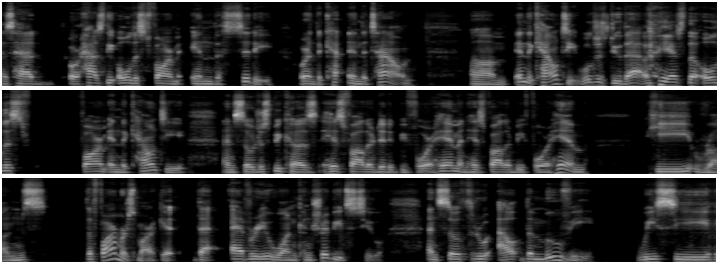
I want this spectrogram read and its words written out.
has had or has the oldest farm in the city or in the in the town um in the county we'll just do that he has the oldest farm in the county and so just because his father did it before him and his father before him he runs the farmers market that everyone contributes to and so throughout the movie we see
